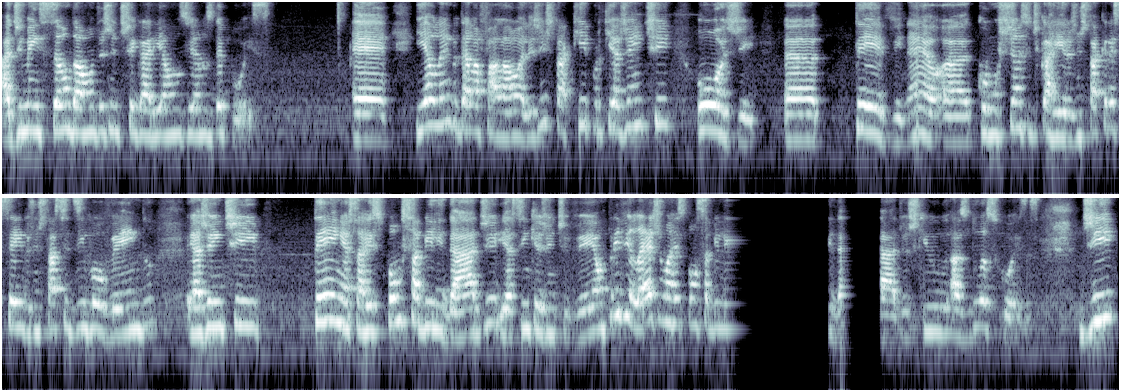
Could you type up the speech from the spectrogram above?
a dimensão da onde a gente chegaria 11 anos depois. É, e eu lembro dela falar: olha, a gente está aqui porque a gente hoje é, teve né, como chance de carreira. A gente está crescendo, a gente está se desenvolvendo, e a gente tem essa responsabilidade, e assim que a gente vê, é um privilégio, uma responsabilidade, acho que as duas coisas, de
